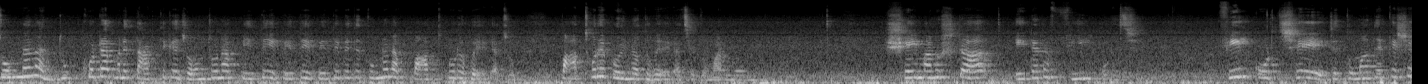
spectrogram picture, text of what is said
তোমরা না দুঃখটা মানে তার থেকে যন্ত্রণা পেতে পেতে পেতে পেতে তোমরা না পাথরে হয়ে গেছো। পাথরে পরিণত হয়ে গেছে তোমার মন। সেই মানুষটা এটা না ফিল করেছে। ফিল করছে যে তোমাদেরকে সে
